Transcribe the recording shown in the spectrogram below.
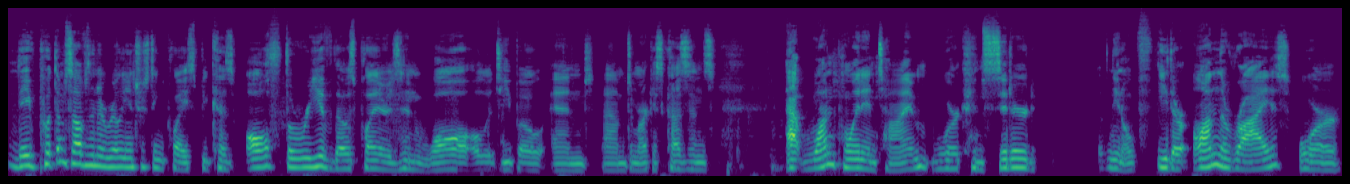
They've put themselves in a really interesting place because all three of those players in Wall, Oladipo, and um, DeMarcus Cousins, at one point in time, were considered, you know, either on the rise or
